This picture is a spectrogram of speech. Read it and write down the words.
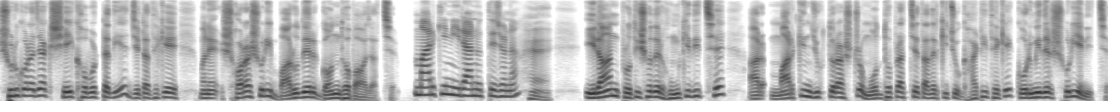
শুরু করা যাক সেই খবরটা দিয়ে যেটা থেকে মানে সরাসরি বারুদের গন্ধ পাওয়া যাচ্ছে। মার্কিন ইরান উত্তেজনা। হ্যাঁ ইরান প্রতিশোধের হুমকি দিচ্ছে আর মার্কিন যুক্তরাষ্ট্র মধ্যপ্রাচ্যে তাদের কিছু ঘাঁটি থেকে কর্মীদের সরিয়ে নিচ্ছে।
